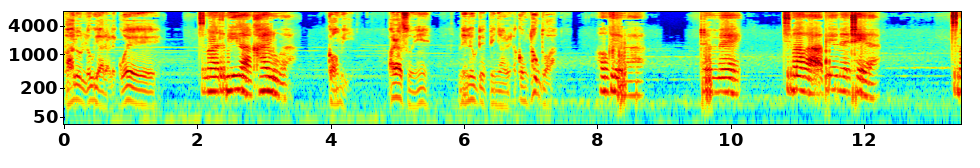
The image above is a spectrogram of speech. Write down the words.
ဘာလို့လုပ်ရတာလဲကွယ်ကျမသမီးကခိုင်းလို့ပါကောင်းပြီအဲ့ဒါဆိုရင်လင်းလုပ်တဲ့ပညာတွေအကုန်ထုတ်သွားဟုတ်ကဲ့ပါဒါပေမဲ့ကျမကအပြင်းမဲ့ထဲတာကျမ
